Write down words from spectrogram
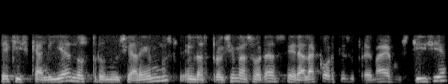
de Fiscalías, nos pronunciaremos en las próximas horas, será la Corte Suprema de Justicia,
